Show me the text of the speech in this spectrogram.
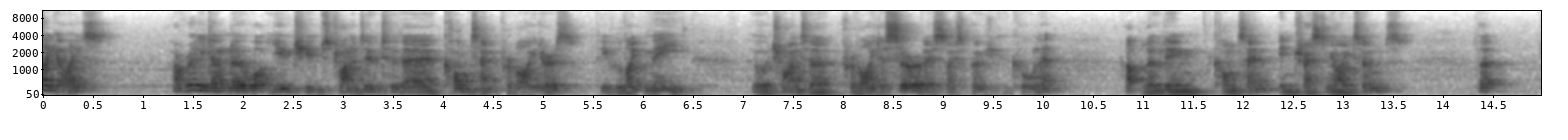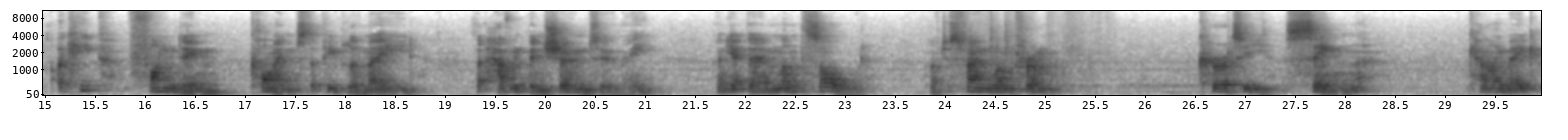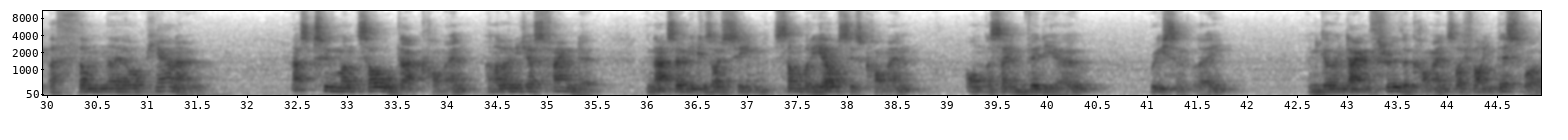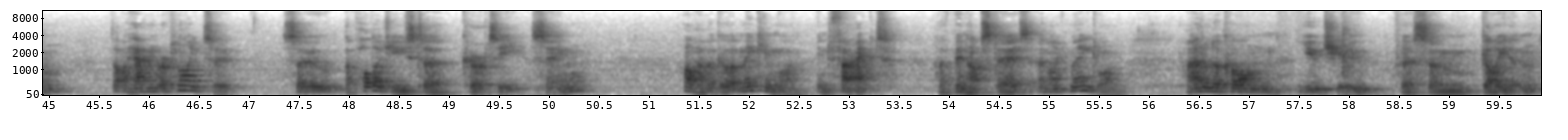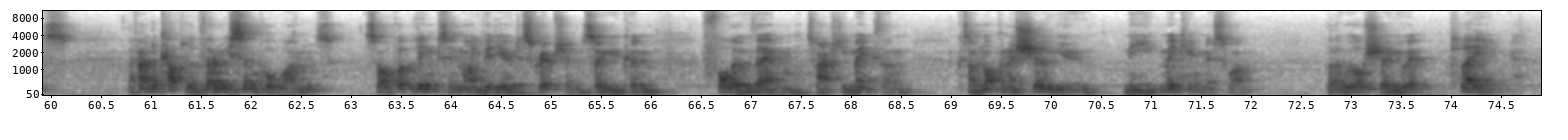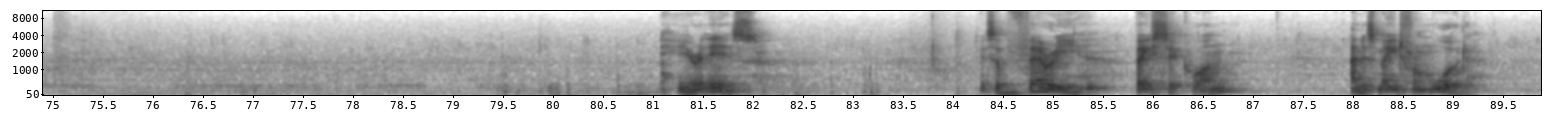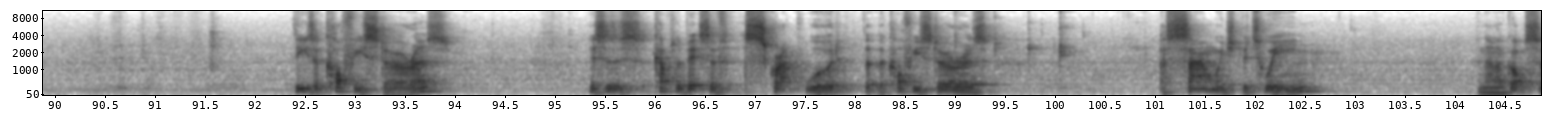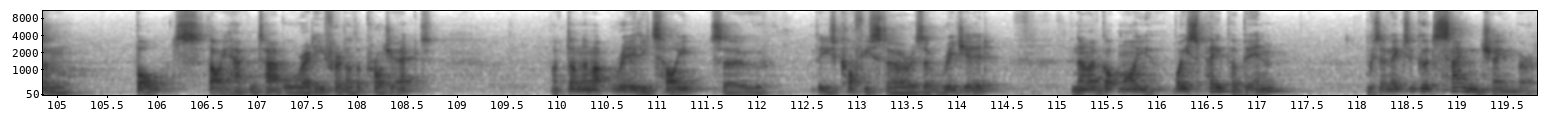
Hi guys. I really don't know what YouTube's trying to do to their content providers, people like me, who are trying to provide a service, I suppose you could call it, uploading content, interesting items. But I keep finding comments that people have made that haven't been shown to me, and yet they're months old. I've just found one from Kirti Singh. Can I make a thumbnail piano? That's two months old, that comment, and I've only just found it. And that's only because I've seen somebody else's comment on the same video recently. And going down through the comments, I find this one that I haven't replied to. So apologies to Kirti Singh. I'll have a go at making one. In fact, I've been upstairs and I've made one. I had a look on YouTube for some guidance. I found a couple of very simple ones, so I'll put links in my video description so you can follow them to actually make them, because I'm not going to show you me making this one, but I will show you it playing. Here it is. It's a very basic one and it's made from wood. These are coffee stirrers. This is a couple of bits of scrap wood that the coffee stirrers are sandwiched between. And then I've got some bolts that I happen to have already for another project. I've done them up really tight so these coffee stirrers are rigid. And then I've got my waste paper bin because it makes a good sound chamber.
